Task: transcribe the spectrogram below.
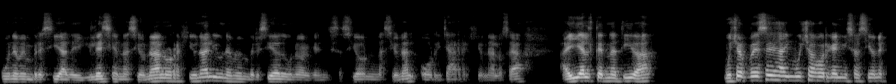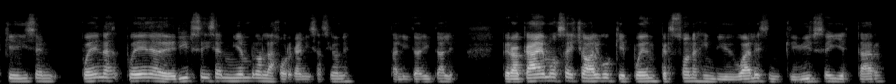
una membresía de iglesia nacional o regional y una membresía de una organización nacional o ya regional. O sea, hay alternativas Muchas veces hay muchas organizaciones que dicen, pueden, pueden adherirse y ser miembros las organizaciones tal y tal y tal. Pero acá hemos hecho algo que pueden personas individuales inscribirse y estar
